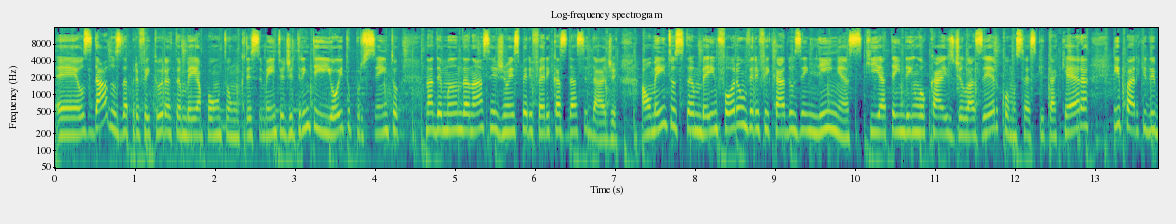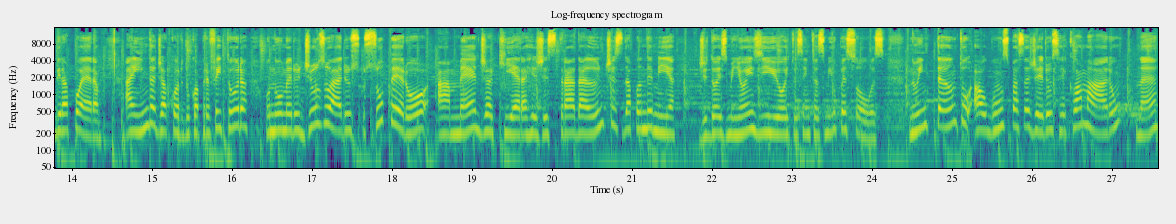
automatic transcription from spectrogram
É, os dados da prefeitura também apontam um crescimento de 38% na demanda nas regiões periféricas da cidade. Aumentos também foram verificados em linhas que atendem locais de lazer, como Sesc Itaquera e Parque do Ibirapuera. Ainda, de acordo com a prefeitura, o número de usuários superou a média que era registrada antes da pandemia, de 2 milhões e 800 mil pessoas. No entanto, alguns passageiros reclamaram, né,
